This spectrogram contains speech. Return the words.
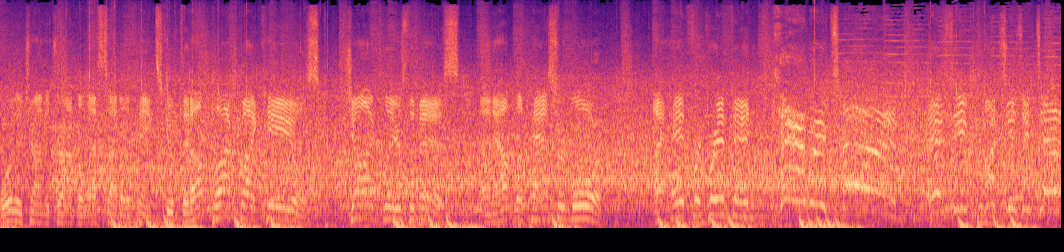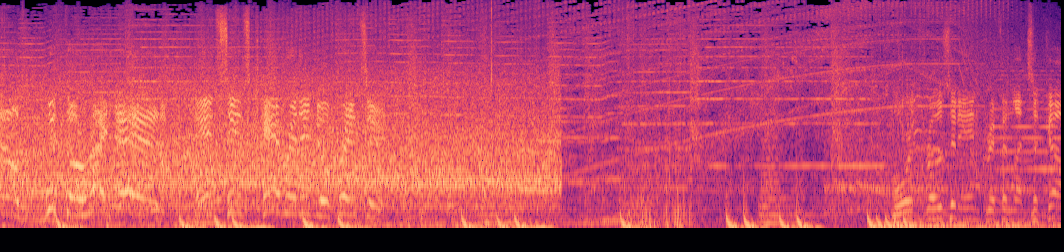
Worley trying to drive the left side of the paint. Scooped it up, blocked by Keels. John clears the miss. An outlet pass for Moore. Ahead for Griffin. Hammer time! As he punches it down with the right hand and sends Cameron into a frenzy. Throws it in. Griffin lets it go.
